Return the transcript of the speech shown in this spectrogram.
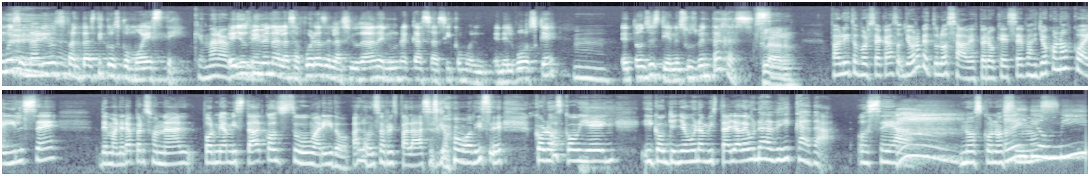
tengo escenarios fantásticos como este. Qué maravilla. Ellos viven a las afueras de la ciudad en una casa así como en, en el bosque. Mm, Entonces tiene sus ventajas. sí. Claro. Pablito, por si acaso, yo creo que tú lo sabes, pero que sepas, yo conozco a Ilse de manera personal por mi amistad con su marido, Alonso Ruiz Palacios, que como dice, conozco bien y con quien llevo una amistad ya de una década. O sea, nos conocimos. ¡Ay, Dios mío!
